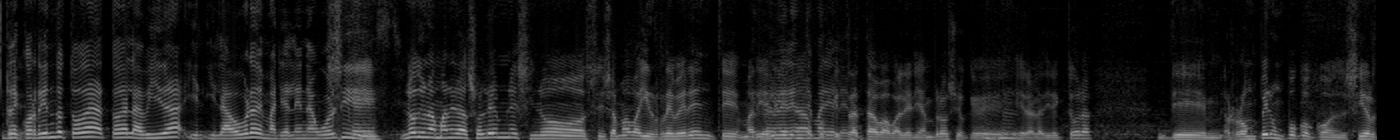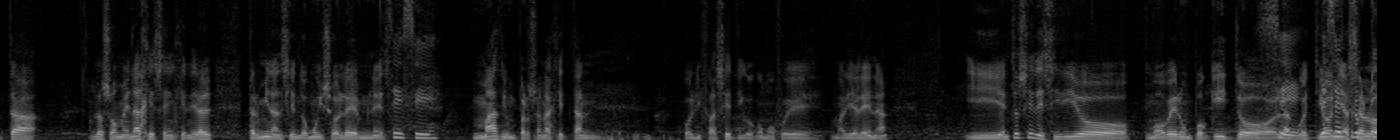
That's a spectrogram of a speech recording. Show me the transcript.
Recorriendo toda, toda la vida y, y la obra de María Elena Walsh, Sí, que es no de una manera solemne, sino se llamaba Irreverente María Irreverente Elena, María porque Elena. trataba a Valeria Ambrosio, que era la directora, de romper un poco con cierta... Los homenajes en general terminan siendo muy solemnes, Sí, sí. más de un personaje tan polifacético como fue María Elena. Y entonces decidió mover un poquito Sí, la cuestión y hacerlo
